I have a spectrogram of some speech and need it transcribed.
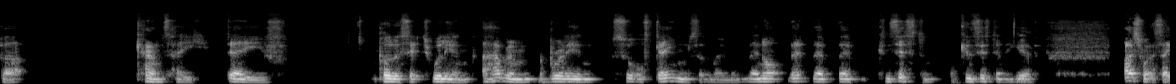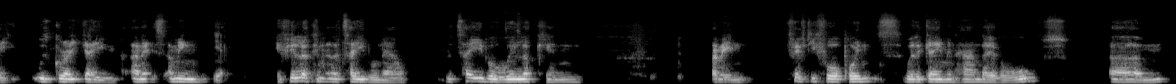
But Kante, Dave, Pulisic, Willian are having brilliant sort of games at the moment. They're not they're they're, they're consistent, consistently good. Yeah. I just want to say it was a great game, and it's I mean yeah if you're looking at the table now, the table we're looking, I mean, 54 points with a game in hand over Wolves. Um,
